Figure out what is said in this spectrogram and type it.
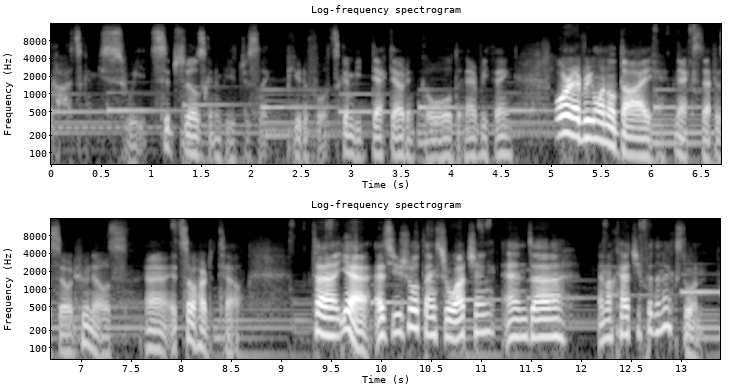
God, it's gonna be sweet. Sipsville's gonna be just like beautiful. It's gonna be decked out in gold and everything. Or everyone will die next episode, who knows? Uh, it's so hard to tell. But uh, yeah, as usual, thanks for watching, and, uh, and I'll catch you for the next one.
